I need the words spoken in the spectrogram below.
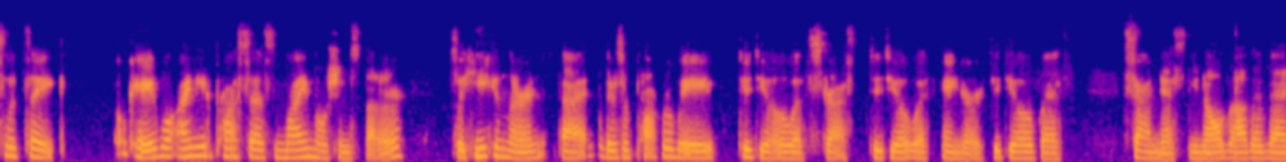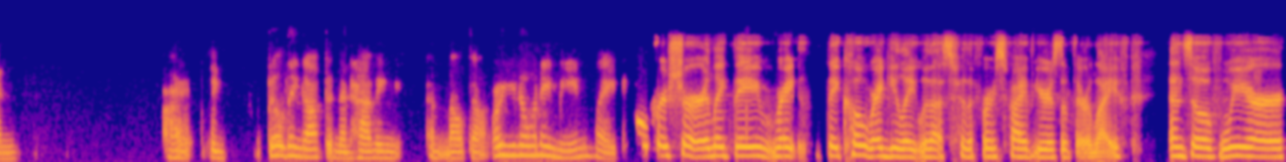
So it's like okay, well, I need to process my emotions better so he can learn that there's a proper way to deal with stress, to deal with anger, to deal with sadness, you know, rather than I like building up and then having a meltdown. Or you know what I mean? Like oh, for sure. Like they right they co-regulate with us for the first 5 years of their life. And so if we're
